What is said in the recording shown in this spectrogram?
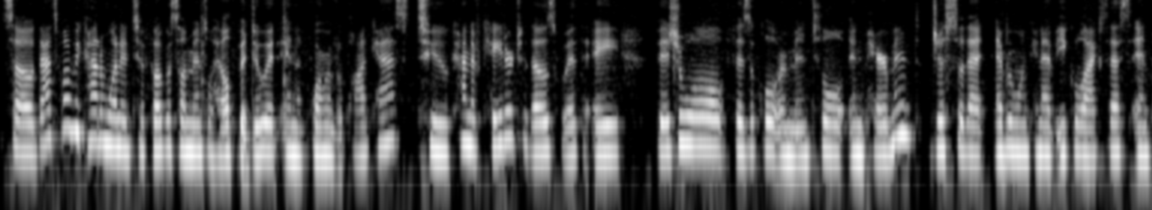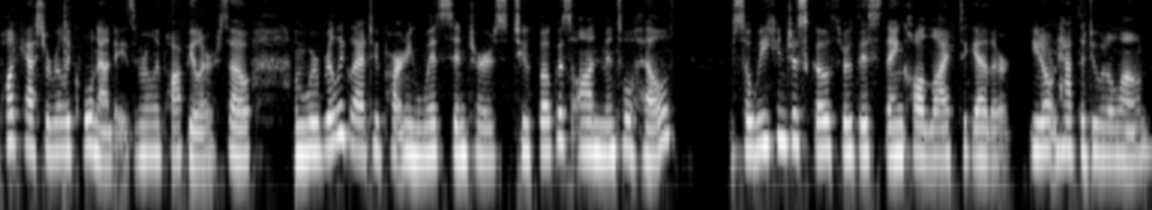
So that's why we kind of wanted to focus on mental health, but do it in the form of a podcast to kind of cater to those with a visual, physical, or mental impairment, just so that everyone can have equal access. And podcasts are really cool nowadays and really popular. So um, we're really glad to be partnering with centers to focus on mental health so we can just go through this thing called life together. You don't have to do it alone.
